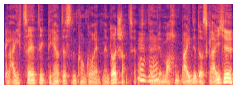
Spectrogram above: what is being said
gleichzeitig die härtesten Konkurrenten in Deutschland sind. Mhm. Denn wir machen beide das Gleiche.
